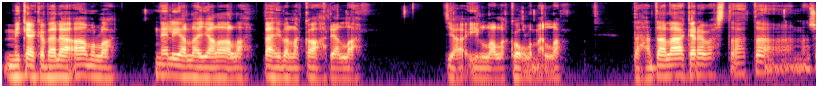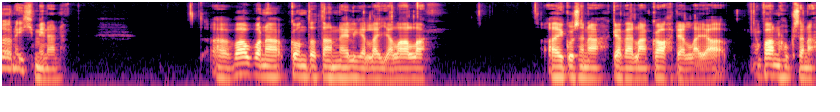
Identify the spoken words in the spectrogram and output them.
mikä kävelee aamulla neljällä jalalla, päivällä kahdella ja illalla kolmella. Tähän tämä lääkäri vastaa, että no, se on ihminen. Vauvana kontataan neljällä jalalla, aikuisena kävellään kahdella ja vanhuksena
